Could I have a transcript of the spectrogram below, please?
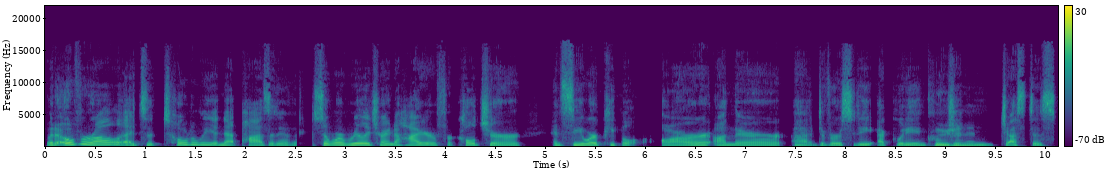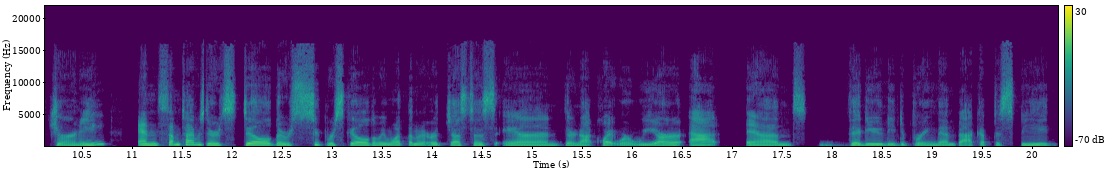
But overall, it's a totally a net positive. So we're really trying to hire for culture and see where people are on their uh, diversity, equity, inclusion, and justice journey. And sometimes they're still they're super skilled, and we want them at Earth Justice, and they're not quite where we are at. And then you need to bring them back up to speed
